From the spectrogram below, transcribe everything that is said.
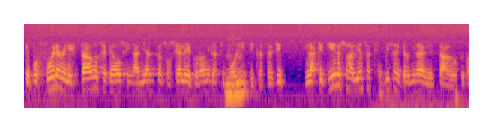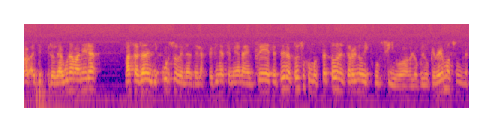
que por fuera del Estado se ha quedado sin alianzas sociales, económicas y uh -huh. políticas. Es decir, las que tiene son alianzas que empiezan y terminan en el Estado. Pero, pero de alguna manera, más allá del discurso de, la, de, las pequeñas y medianas empresas, etcétera, todo eso como está todo en el terreno discursivo. Lo, lo que vemos es una,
